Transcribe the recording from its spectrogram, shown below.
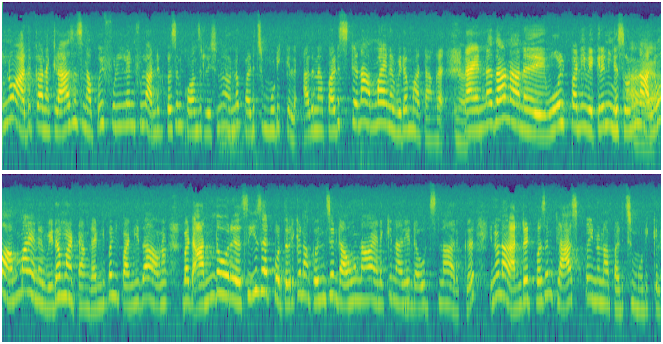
இன்னும் அதுக்கான கிளாஸஸ் நான் போய் full and full hundred percent concentration நான் இன்னும் படித்து முடிக்கல. அது நான் படிச்சிட்டேன்னா அம்மா என்னை விட மாட்டாங்க. நான் என்னதான் நான் ஹோல்ட் பண்ணி வைக்கிறேன். நீங்கள் சொன்னாலும் அம்மா என்னை விட மாட்டாங்க. கண்டிப்பாக நீ பண்ணி தான் ஆகணும். பட் அந்த ஒரு சிசெட் பொறுத்த வரைக்கும் நான் கொஞ்சம் டவுனாக எனக்கு நிறைய டவுட்ஸ்லாம் இருக்குது இன்னும் நான் ஹண்ட்ரட் பர்சன்ட் கிளாஸ்க்கு போய் இன்னும் நான் படித்து முடிக்கல.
